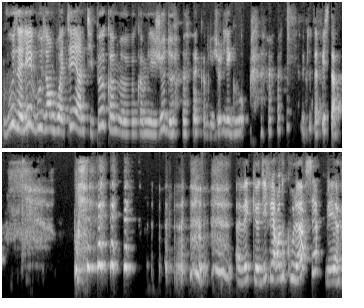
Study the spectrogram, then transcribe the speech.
vous allez vous emboîter un petit peu comme euh, comme les jeux de comme les jeux de Lego. C'est tout à fait ça. Avec euh, différentes couleurs, certes, mais euh,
